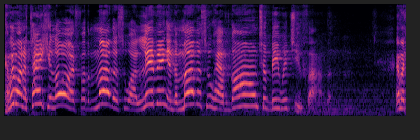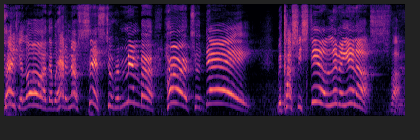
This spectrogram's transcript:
And we want to thank you, Lord, for the mothers who are living and the mothers who have gone to be with you, Father. And we thank you, Lord, that we had enough sense to remember her today because she's still living in us, Father.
